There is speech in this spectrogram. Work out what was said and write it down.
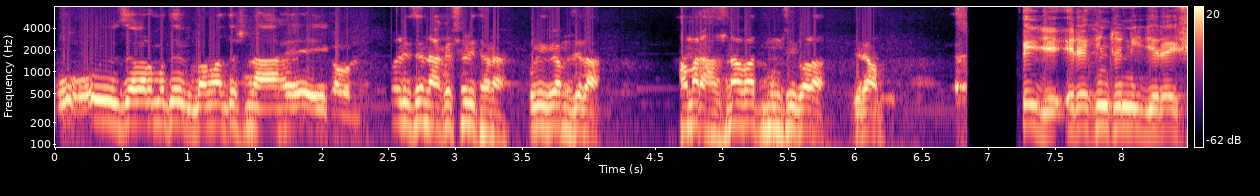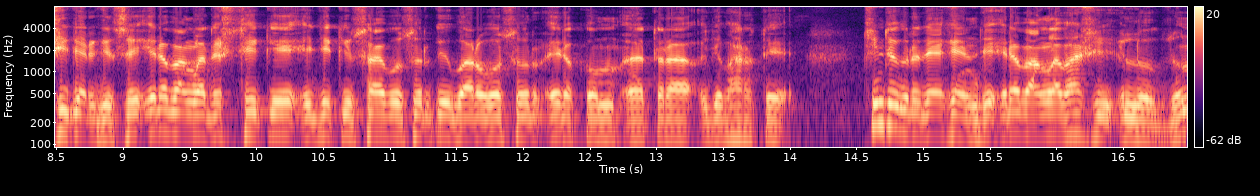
ও- ওই জায়গার মধ্যে বাংলাদেশ না আহে এই কারণে। নাকেশ্বরী থানা কুড়িগ্রাম জেলা আমার হাসনাবাদ মুন্সিপাড়া গ্রাম। এই যে, এরা কিন্তু নিজেরাই স্বীকার গেছে। এরা বাংলাদেশ থেকে এই যে কি ছয় বছর কি বারো বছর এরকম তারা ওই যে ভারতে চিন্তা করে দেখেন যে এরা বাংলাভাষী লোকজন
